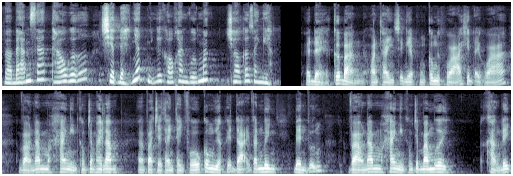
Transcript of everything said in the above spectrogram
và bám sát tháo gỡ triệt để nhất những cái khó khăn vướng mắc cho các doanh nghiệp. Để cơ bản hoàn thành sự nghiệp công nghiệp hóa hiện đại hóa vào năm 2025 và trở thành thành phố công nghiệp hiện đại văn minh bền vững vào năm 2030, khẳng định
